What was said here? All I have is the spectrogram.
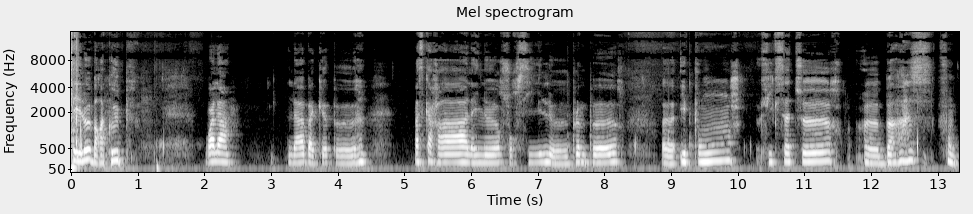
c'est le backup. Voilà, la backup euh, mascara, liner, sourcil, euh, plumper, éponge, fixateur, base, fond de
